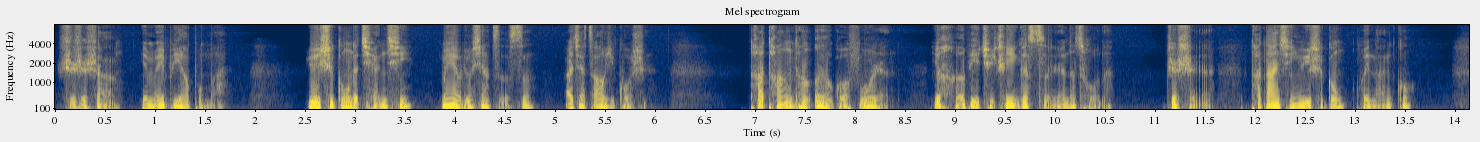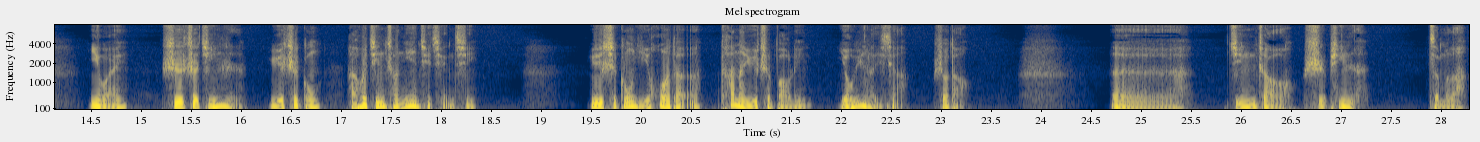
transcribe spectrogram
事实上也没必要不满，尉迟恭的前妻没有留下子嗣，而且早已过世。他堂堂鄂国夫人，又何必去吃一个死人的醋呢？只是他担心尉迟恭会难过，因为时至今日，尉迟恭还会经常念起前妻。尉迟恭疑惑地看了尉迟宝林，犹豫了一下，说道：“呃，京兆是平人，怎么了？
